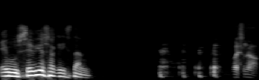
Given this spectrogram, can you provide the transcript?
Eusebio Sacristán. Pues. No.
